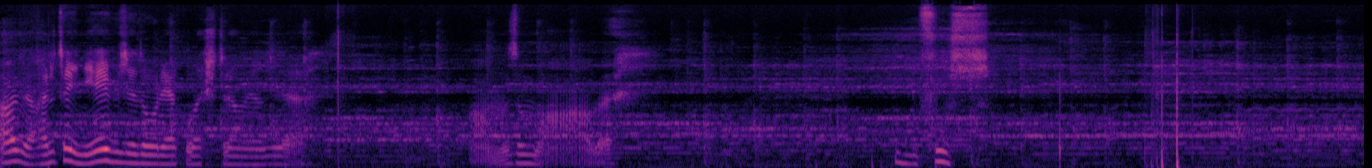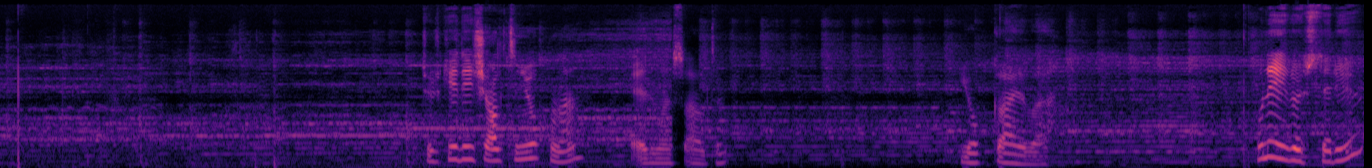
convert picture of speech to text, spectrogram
Abi haritayı niye bize doğru yaklaştıramıyoruz ya? Anladın mı abi? Nüfus. Türkiye'de hiç altın yok mu lan? Elmas altın. Yok galiba. Bu neyi gösteriyor?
